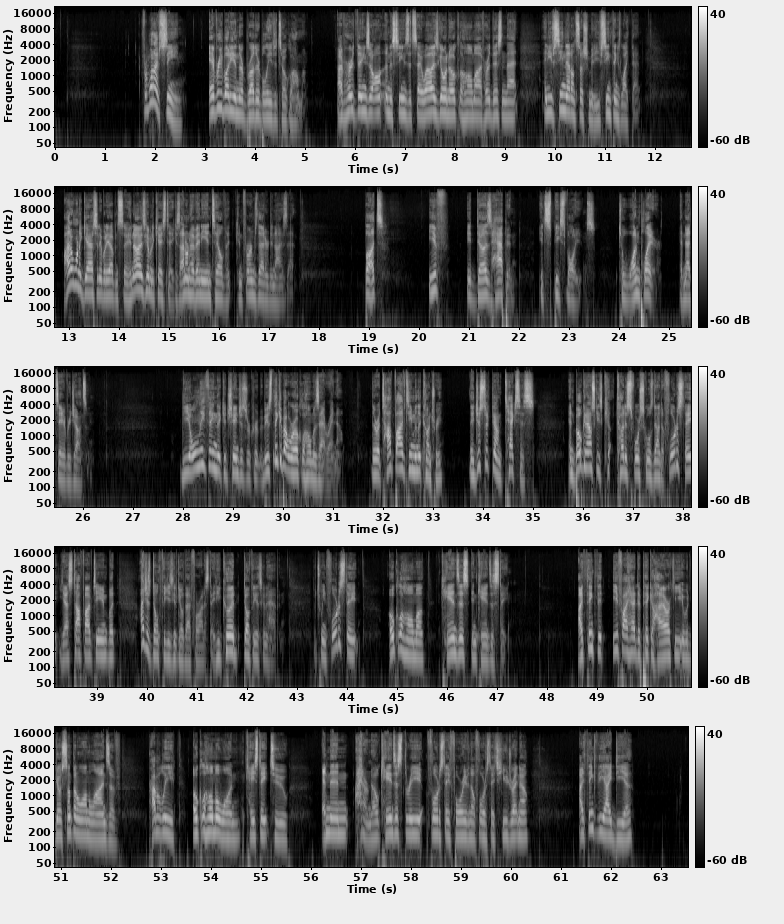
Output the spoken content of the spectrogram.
From what I've seen, everybody and their brother believes it's Oklahoma. I've heard things in the scenes that say, well, he's going to Oklahoma. I've heard this and that. And you've seen that on social media. You've seen things like that. I don't want to gas anybody up and say, no, he's coming to K State because I don't have any intel that confirms that or denies that. But if it does happen, it speaks volumes to one player, and that's Avery Johnson. The only thing that could change this recruitment, because think about where Oklahoma's at right now. They're a top five team in the country. They just took down Texas, and Boganowski's cut his four schools down to Florida State. Yes, top five team, but I just don't think he's going to go that far out of state. He could, don't think it's going to happen. Between Florida State, Oklahoma, Kansas, and Kansas State. I think that if I had to pick a hierarchy, it would go something along the lines of probably Oklahoma 1, K State 2, and then, I don't know, Kansas 3, Florida State 4, even though Florida State's huge right now. I think the idea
